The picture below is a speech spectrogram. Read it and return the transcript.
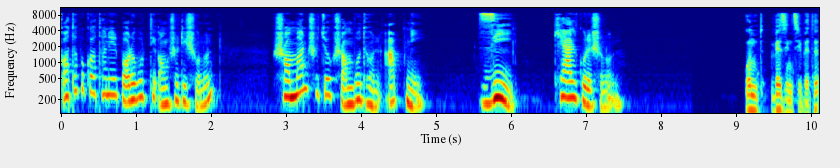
কথোপকথনের পরবর্তী অংশটি শুনুন। সম্মানসূচক সম্বোধন আপনি জি খেয়াল করে শুনুন Und wer sind Sie bitte?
